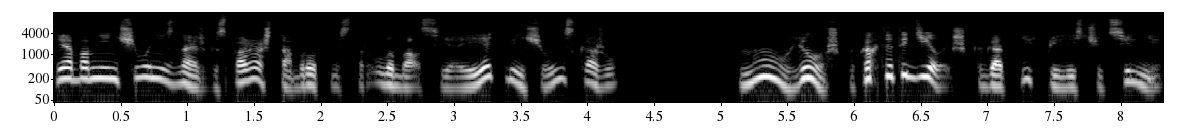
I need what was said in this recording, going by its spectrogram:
«Ты обо мне ничего не знаешь, госпожа штаб-ротмистер», — улыбался я, — «и я тебе ничего не скажу». «Ну, Лешка, как ты это делаешь?» Коготки впились чуть сильнее.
